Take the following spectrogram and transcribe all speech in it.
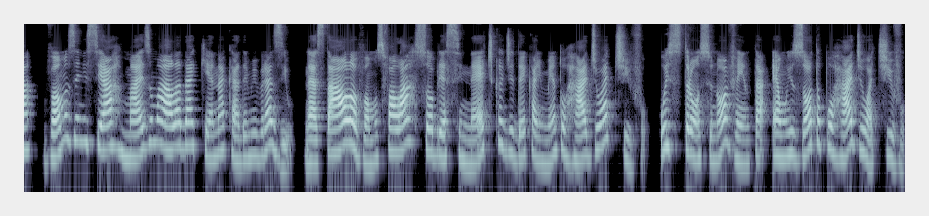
Olá! Vamos iniciar mais uma aula da Khan Academy Brasil. Nesta aula, vamos falar sobre a cinética de decaimento radioativo. O estrôncio 90 é um isótopo radioativo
